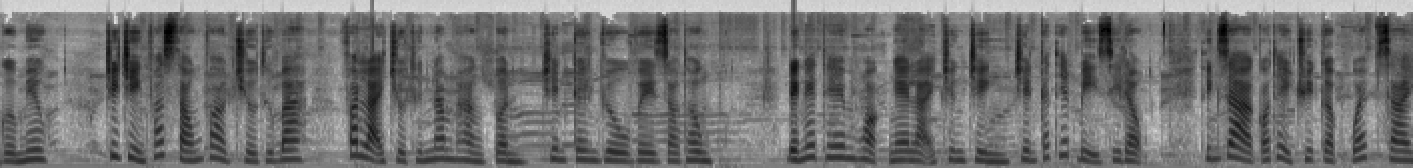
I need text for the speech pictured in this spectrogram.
gmail. Chương trình phát sóng vào chiều thứ ba, phát lại chiều thứ năm hàng tuần trên kênh VOV Giao thông. Để nghe thêm hoặc nghe lại chương trình trên các thiết bị di động, thính giả có thể truy cập website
